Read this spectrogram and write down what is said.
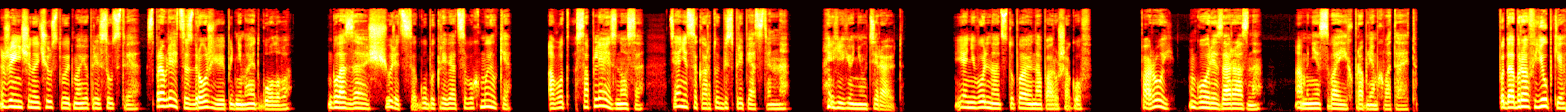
Женщина чувствует мое присутствие, справляется с дрожью и поднимает голову. Глаза щурятся, губы кривятся в ухмылке, а вот сопля из носа тянется к рту беспрепятственно. Ее не утирают. Я невольно отступаю на пару шагов. Порой горе заразно, а мне своих проблем хватает. Подобрав юбки,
